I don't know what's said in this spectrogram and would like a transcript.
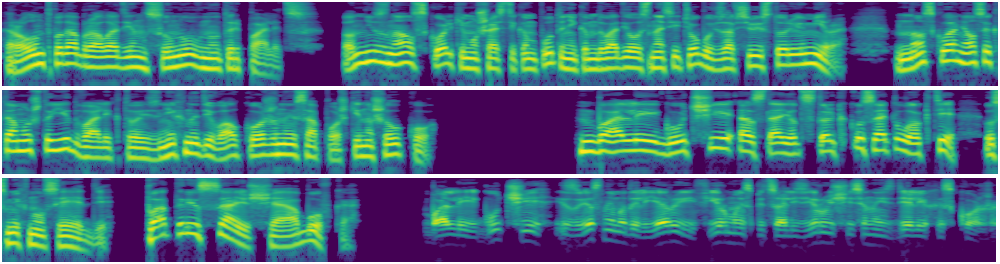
Роланд подобрал один, сунул внутрь палец. Он не знал, скольким ушастикам-путаникам доводилось носить обувь за всю историю мира, но склонялся к тому, что едва ли кто из них надевал кожаные сапожки на шелку. «Балли и Гуччи остается только кусать локти», — усмехнулся Эдди. «Потрясающая обувка!» Балли и Гуччи — известные модельеры и фирмы, специализирующиеся на изделиях из кожи.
